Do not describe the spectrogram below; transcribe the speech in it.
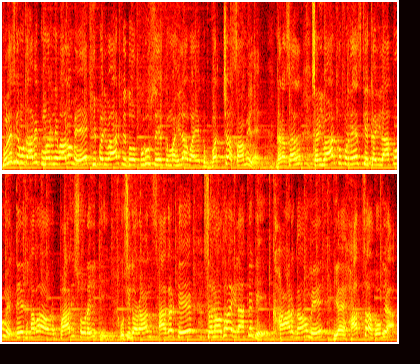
पुलिस के मुताबिक मरने वालों में एक ही परिवार के दो पुरुष, एक महिला व एक बच्चा शामिल है। दरअसल, शनिवार को प्रदेश के कई इलाकों में तेज हवा और बारिश हो रही थी। उसी दौरान सागर के सनौधा इलाके के खाड़ गाँव में यह हादसा हो गया।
